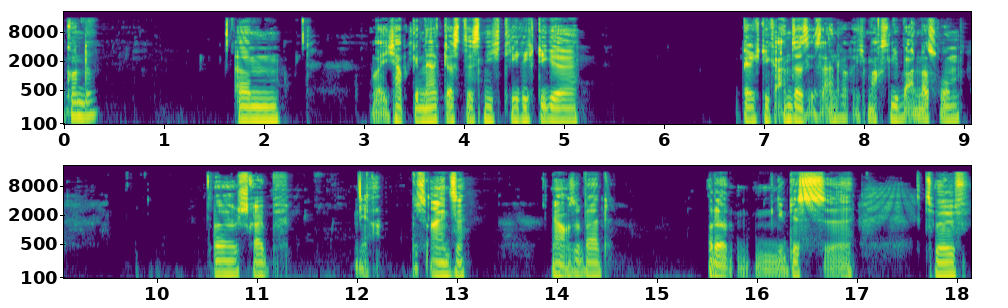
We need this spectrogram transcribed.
konnte. Ähm, aber ich habe gemerkt, dass das nicht die richtige, der richtige Ansatz ist einfach. Ich mache es lieber andersrum. Äh, schreib, ja, bis eins eine Hausarbeit. Oder bis äh, zwölf.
